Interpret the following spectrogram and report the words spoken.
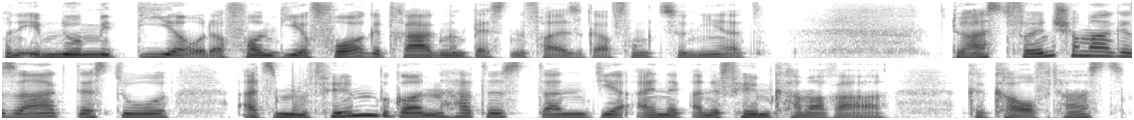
und eben nur mit dir oder von dir vorgetragen im besten Fall sogar funktioniert. Du hast vorhin schon mal gesagt, dass du, als du mit dem Film begonnen hattest, dann dir eine, eine Filmkamera gekauft hast.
